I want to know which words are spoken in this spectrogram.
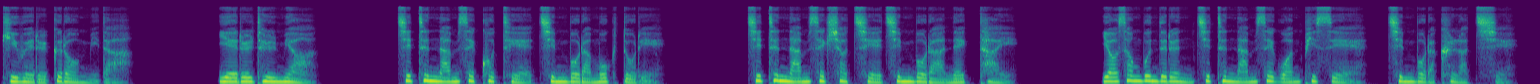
기회를 끌어옵니다. 예를 들면 짙은 남색 코트에 진보라 목도리, 짙은 남색 셔츠에 진보라 넥타이, 여성분들은 짙은 남색 원피스에 진보라 클러치.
